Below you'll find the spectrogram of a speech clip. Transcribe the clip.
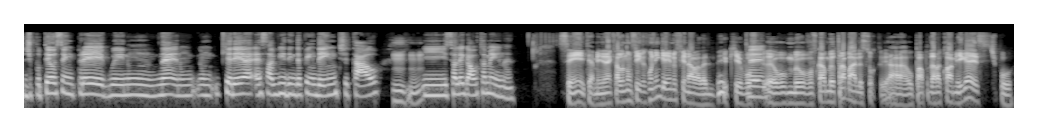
de, tipo, ter o seu emprego e não, né, não, não querer essa vida independente e tal. Uhum. E isso é legal também, né? Sim, tem a menina que ela não fica com ninguém no final. Ela meio que eu vou, É. eu, eu vou ficar o meu trabalho. eu sou- a- o papo dela com a amiga é esse, tipo,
